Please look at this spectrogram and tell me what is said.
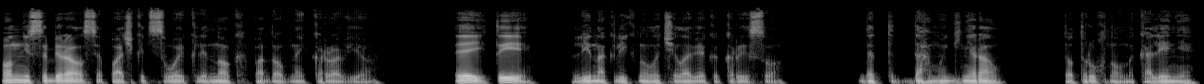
Он не собирался пачкать свой клинок подобной кровью. «Эй, ты!» — Лина кликнула человека-крысу. «Да, да, да, мой генерал!» Тот рухнул на колени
